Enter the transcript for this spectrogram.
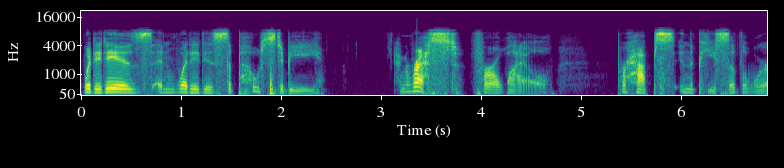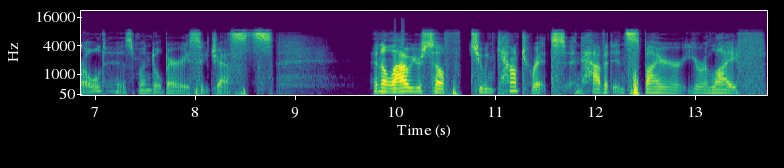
what it is and what it is supposed to be, and rest for a while perhaps in the peace of the world, as Wendell Berry suggests, and allow yourself to encounter it and have it inspire your life,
